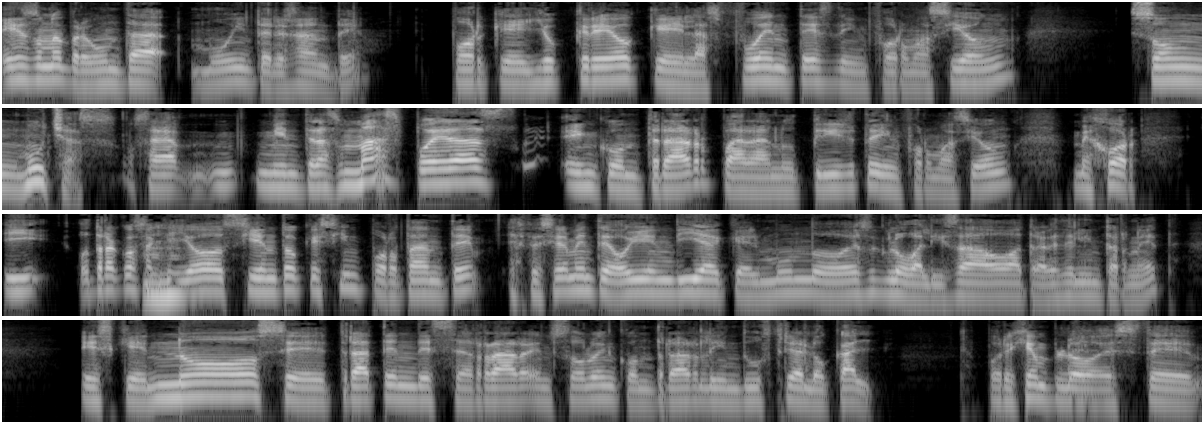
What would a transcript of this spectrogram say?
Es una pregunta muy interesante porque yo creo que las fuentes de información son muchas. O sea, mientras más puedas encontrar para nutrirte de información, mejor. Y otra cosa que yo siento que es importante, especialmente hoy en día que el mundo es globalizado a través del Internet, es que no se traten de cerrar en solo encontrar la industria local. Por ejemplo, este,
